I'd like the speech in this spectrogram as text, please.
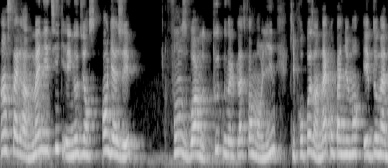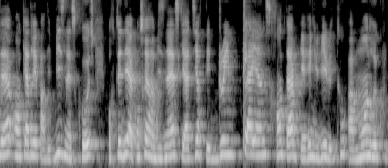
Instagram magnétique et une audience engagée, fonce voir notre toute nouvelle plateforme en ligne qui propose un accompagnement hebdomadaire encadré par des business coachs pour t'aider à construire un business qui attire tes dream clients rentables et réguliers, le tout à moindre coût.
